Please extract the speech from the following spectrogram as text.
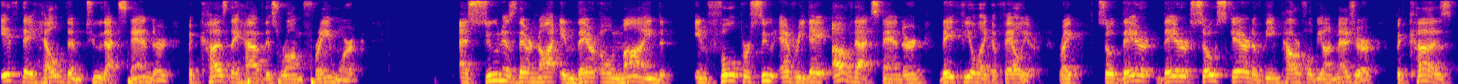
if they held them to that standard because they have this wrong framework as soon as they're not in their own mind in full pursuit every day of that standard they feel like a failure right so they're they're so scared of being powerful beyond measure because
